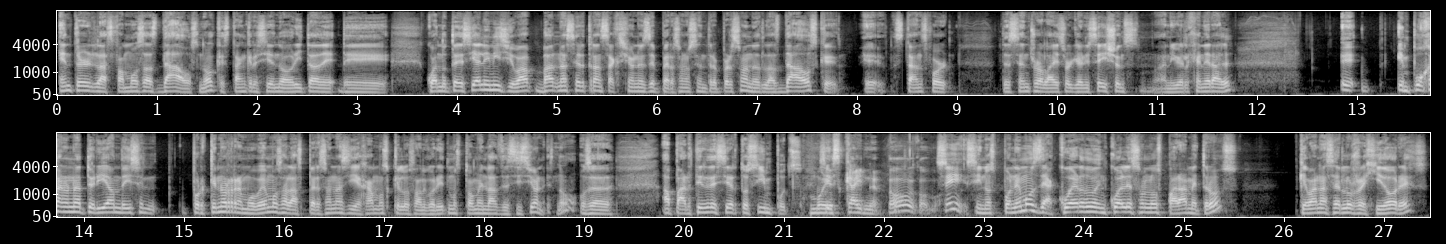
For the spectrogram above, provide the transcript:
entran las famosas DAOs, ¿no? Que están creciendo ahorita de, cuando te decía al inicio, van a ser transacciones de personas entre personas. Las DAOs, que eh, stands for Decentralized Organizations a nivel general, eh, empujan una teoría donde dicen, ¿por qué no removemos a las personas y dejamos que los algoritmos tomen las decisiones? ¿no? O sea, a partir de ciertos inputs. Muy Skynet, ¿no? Sí, si nos ponemos de acuerdo en cuáles son los parámetros que van a ser los regidores,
